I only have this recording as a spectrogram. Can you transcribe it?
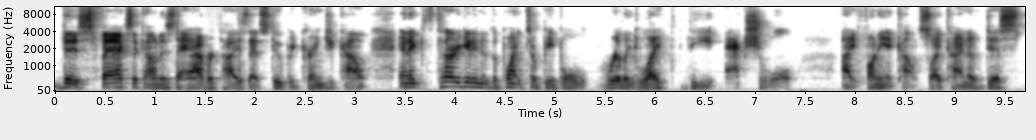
this facts account is to advertise that stupid cringe account, and it started getting to the point to people really liked the actual iFunny account. So I kind of dis-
